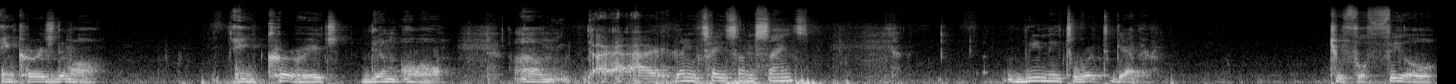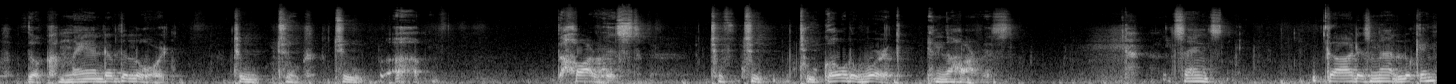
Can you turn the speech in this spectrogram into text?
Encourage them all. Encourage them all. Um, I, I, I, let me tell you something, saints. We need to work together to fulfill the command of the Lord to to to uh, harvest, to to to go to work in the harvest. Saints, God is not looking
